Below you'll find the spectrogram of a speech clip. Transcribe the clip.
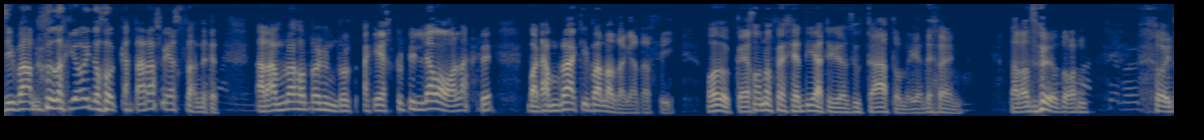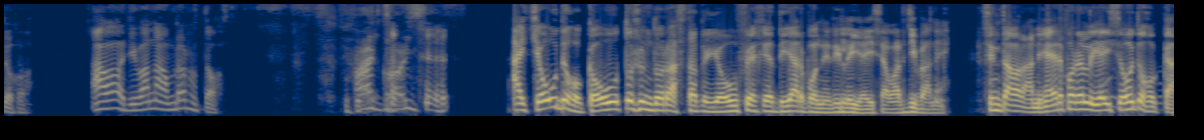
জীবাণু লাগে ওই দেখো কাতারা ফেস টানে আর আমরা কত সুন্দর আগে একটু টিল্লা পাওয়া লাগছে বাট আমরা কি বালা জায়গাত আছি। ও দেখো, এখনও ফেসে দিয়া টিরা জুতা হাত লইয়া দেখাইন তারা তো এখন ওই দেখো আও জীবাণু আমরা হতো আইছে ও দেখো ও তো সুন্দর রাস্তা তো ও ফেকে দিয়ার বনেরি লই আইছে আমার জীবানে চিন্তা করা নি এরপরে লই আইছে ওই তো হক্কা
